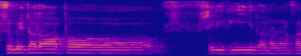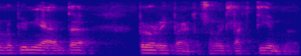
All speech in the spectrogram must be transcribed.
Subito dopo si dividono, non fanno più niente, però ripeto, sono il tag team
